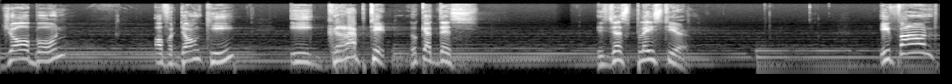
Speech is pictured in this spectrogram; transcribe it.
jawbone of a donkey. He grabbed it. Look at this. It's just placed here. He found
